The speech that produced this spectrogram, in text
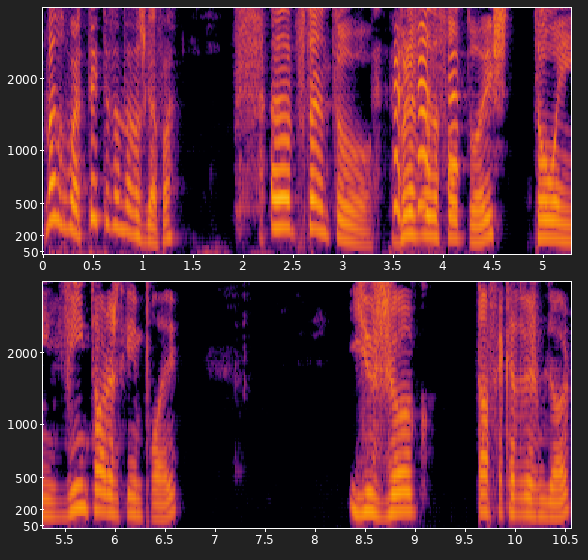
Mas Roberto, o que é que tens andado a jogar, pá? Uh, portanto, Bravely Default 2, estou em 20 horas de gameplay e o jogo está a ficar cada vez melhor.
